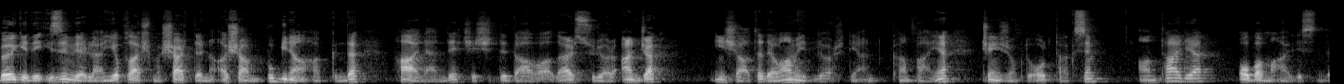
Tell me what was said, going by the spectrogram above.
Bölgede izin verilen yapılaşma şartlarını aşan bu bina hakkında halen de çeşitli davalar sürüyor. Ancak inşaata devam ediliyor diyen kampanya Change.org Taksim Antalya Oba Mahallesi'nde.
